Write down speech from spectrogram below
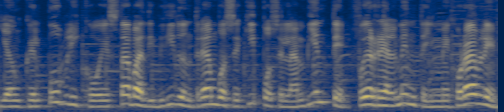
y aunque el público estaba dividido entre ambos equipos, el ambiente fue realmente inmejorable.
